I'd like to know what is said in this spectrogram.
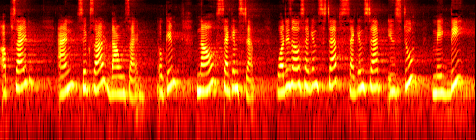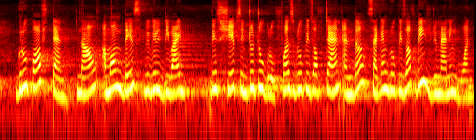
upside and 6 are downside. Okay. Now second step. What is our second step? Second step is to make the group of 10. Now among this we will divide these shapes into two groups. First group is of 10 and the second group is of the remaining one.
